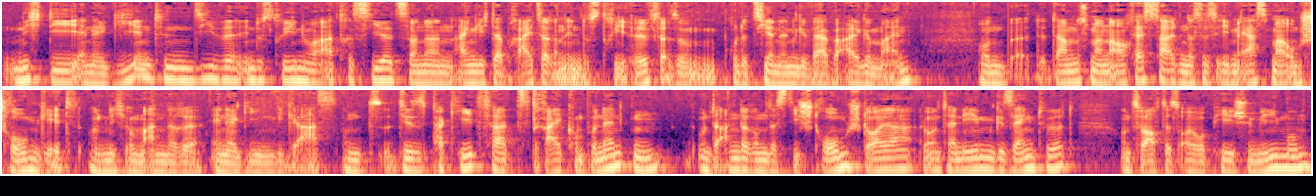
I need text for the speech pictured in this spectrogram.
nicht die energieintensive Industrie nur adressiert, sondern eigentlich der breiteren Industrie hilft, also produzierenden Gewerbe allgemein. Und äh, da muss man auch festhalten, dass es eben erstmal um Strom geht und nicht um andere Energien wie Gas. Und dieses Paket hat drei Komponenten, unter anderem, dass die Stromsteuer für Unternehmen gesenkt wird, und zwar auf das europäische Minimum.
